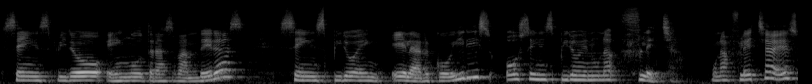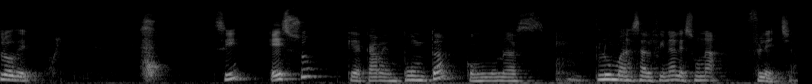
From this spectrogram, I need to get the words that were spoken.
¿Se inspiró en otras banderas? ¿Se inspiró en el arco iris o se inspiró en una flecha? Una flecha es lo de. ¿Sí? Eso que acaba en punta, con unas plumas al final, es una flecha.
